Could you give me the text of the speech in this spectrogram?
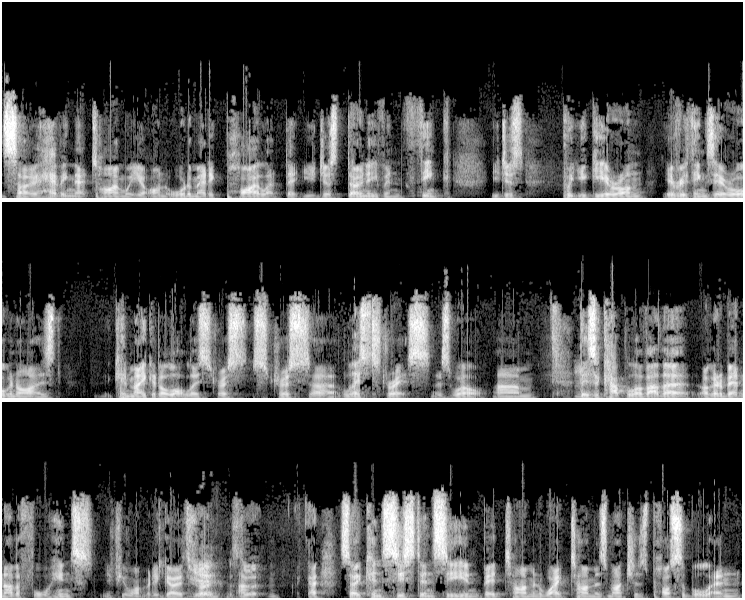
so having that time where you're on automatic pilot that you just don't even think, you just put your gear on, everything's there organised, can make it a lot less stress, stress, uh, less stress as well. Um, mm. There's a couple of other. I've got about another four hints if you want me to go through. Yeah, let's do it. Um, okay, so consistency in bedtime and wake time as much as possible. And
